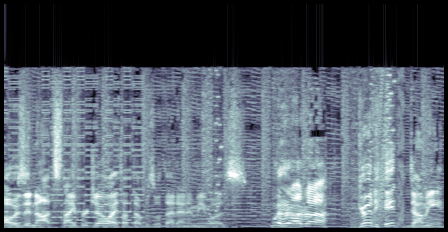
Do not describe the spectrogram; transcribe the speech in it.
Oh, is it not Sniper Joe? I thought that was what that enemy was. Uh, good hit, dummy.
